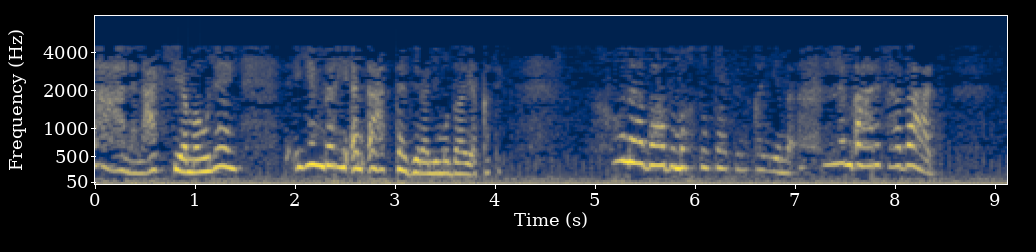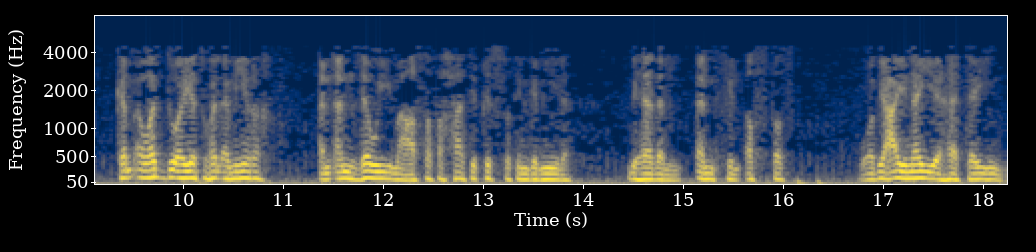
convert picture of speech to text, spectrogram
آه على العكس يا مولاي ينبغي أن أعتذر لمضايقتك هنا بعض مخطوطات قيمة لم أعرفها بعد كم أود أيتها الأميرة أن أنزوي مع صفحات قصة جميلة بهذا الأنف الأفطس وبعيني هاتين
